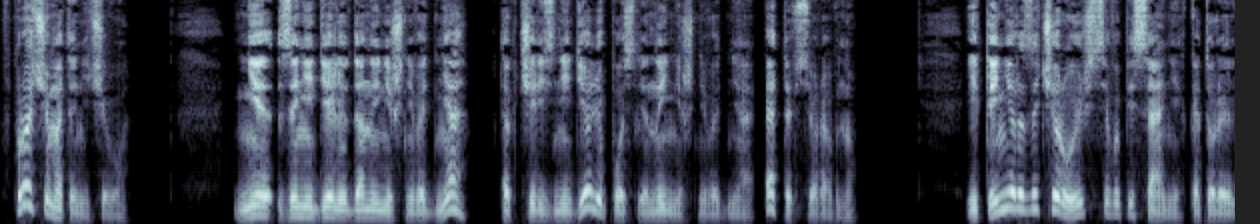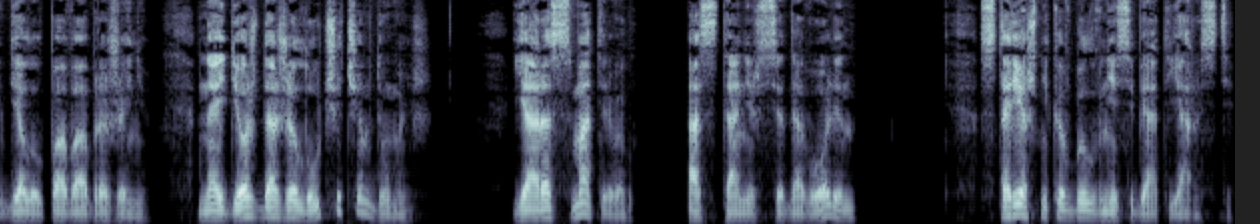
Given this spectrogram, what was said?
Впрочем, это ничего. Не за неделю до нынешнего дня, так через неделю после нынешнего дня, это все равно и ты не разочаруешься в описаниях, которые делал по воображению. Найдешь даже лучше, чем думаешь. Я рассматривал. Останешься доволен. Старешников был вне себя от ярости.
